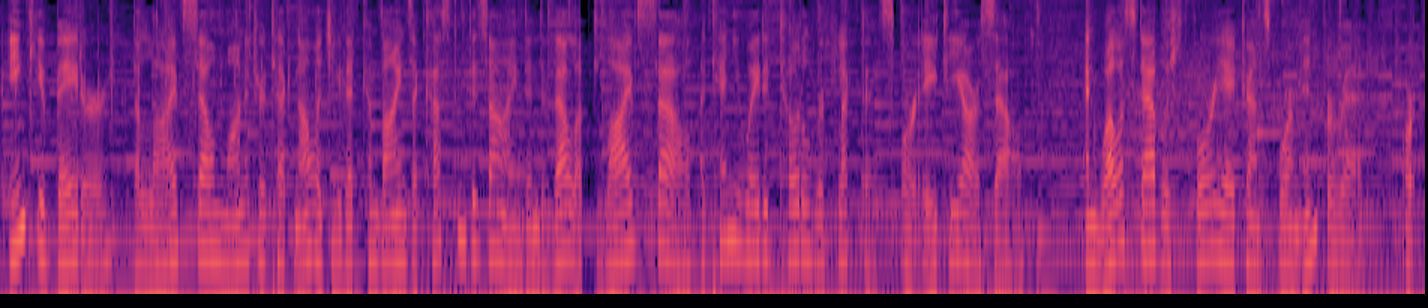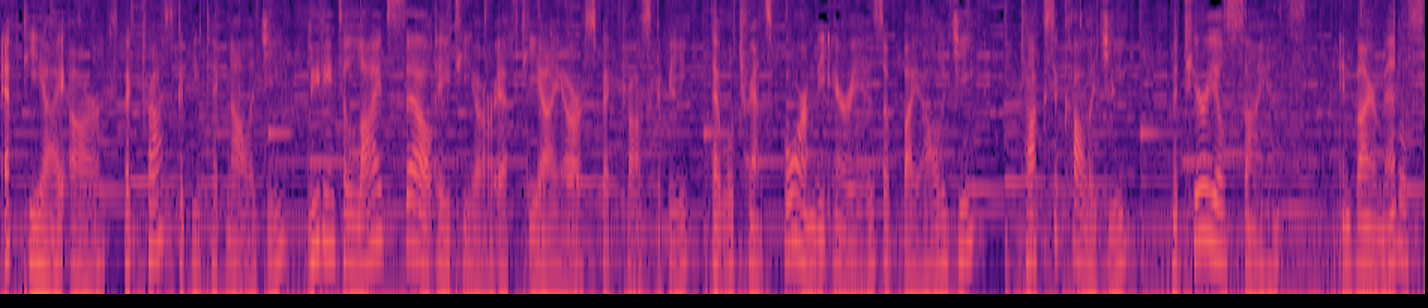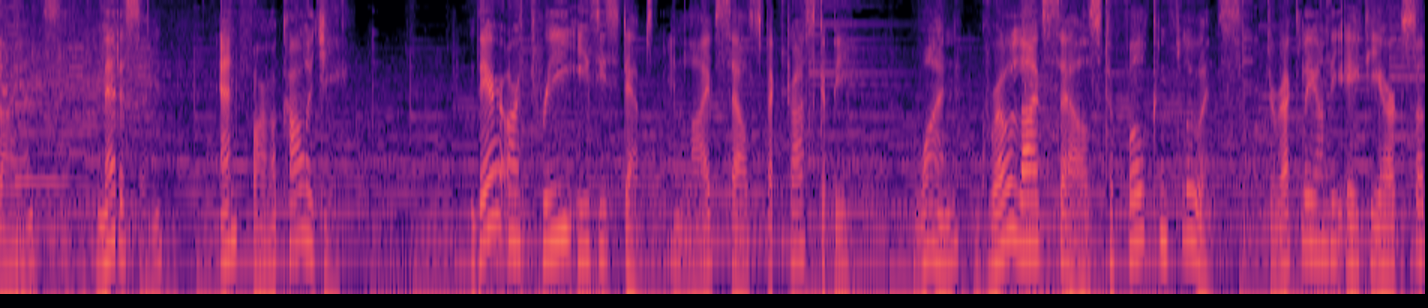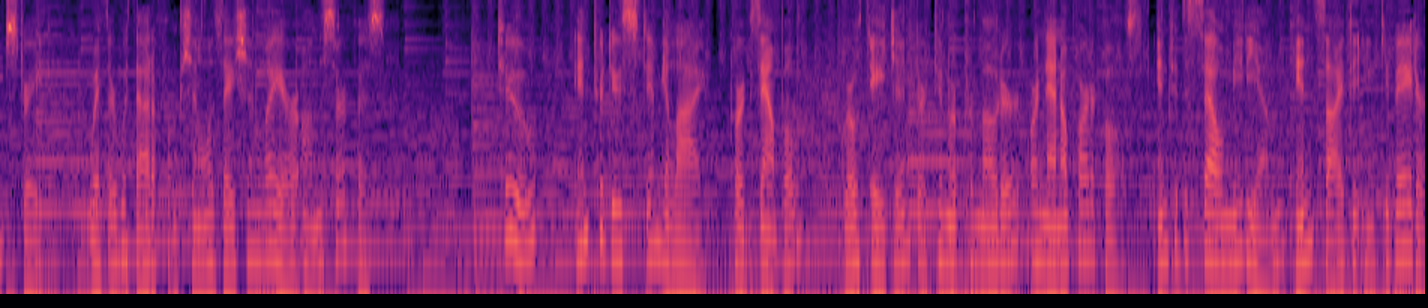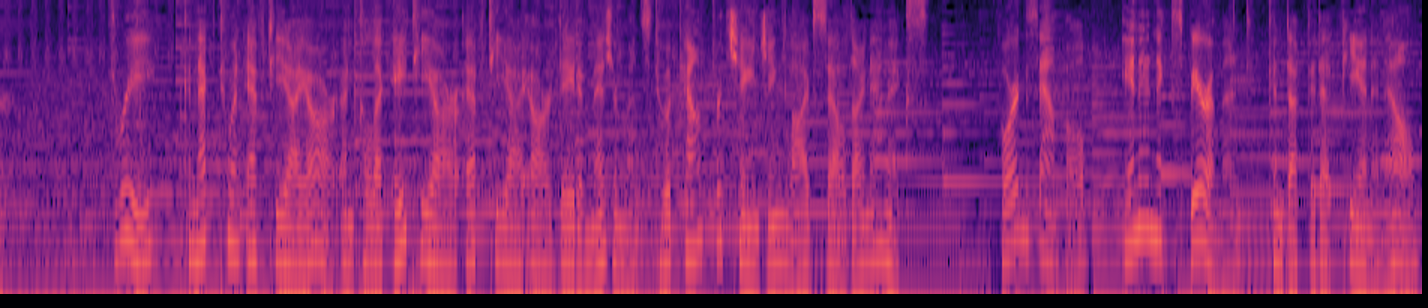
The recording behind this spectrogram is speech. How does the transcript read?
IncubATR, the live cell monitor technology that combines a custom designed and developed live cell attenuated total reflectance or ATR cell and well established Fourier transform infrared or FTIR spectroscopy technology, leading to live cell ATR FTIR spectroscopy that will transform the areas of biology, toxicology, materials science, environmental science, medicine, and pharmacology. There are three easy steps in live cell spectroscopy. 1. Grow live cells to full confluence directly on the ATR substrate, with or without a functionalization layer on the surface. 2. Introduce stimuli, for example, growth agent or tumor promoter or nanoparticles, into the cell medium inside the incubator. 3. Connect to an FTIR and collect ATR FTIR data measurements to account for changing live cell dynamics. For example, in an experiment conducted at PNNL,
